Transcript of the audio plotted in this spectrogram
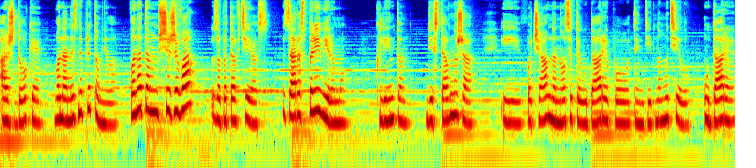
аж доки вона не знепритомніла. Вона там ще жива? запитав Тіас. Зараз перевіримо. Клінтон дістав ножа і почав наносити удари по тендітному тілу. Удари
